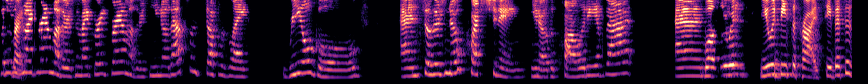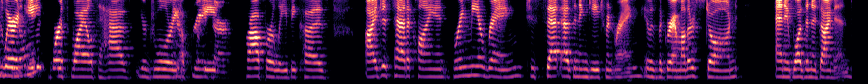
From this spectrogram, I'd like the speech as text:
But it was right. my grandmother's and my great grandmother's. And you know, that's when stuff was like real gold. And so there's no questioning, you know, the quality of that. And well, you would you would be surprised. See, this is where really? it is worthwhile to have your jewelry appraised properly because I just had a client bring me a ring to set as an engagement ring. It was the grandmother's stone and it wasn't a diamond.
